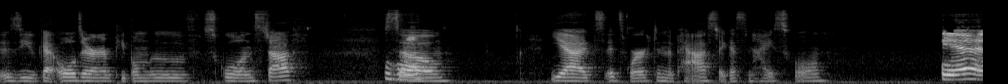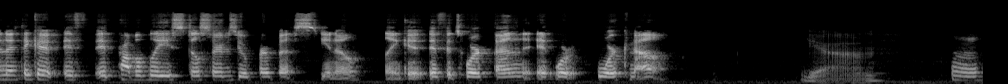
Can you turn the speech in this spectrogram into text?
as you get older, and people move, school and stuff. Mm-hmm. So yeah, it's it's worked in the past. I guess in high school. Yeah, and I think it if it probably still serves you a purpose. You know, like it, if it's work then, it work work now. Yeah. Hmm.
